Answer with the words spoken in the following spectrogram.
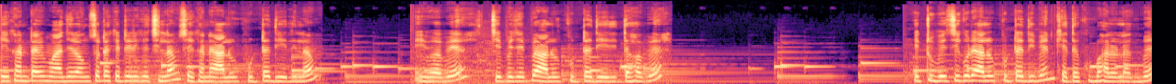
যেখানটা আমি মাঝের অংশটা কেটে রেখেছিলাম, সেখানে আলুর পুরটা দিয়ে দিলাম। এইভাবে চেপে চেপে আলুর পুরটা দিয়ে দিতে হবে। একটু বেশি করে আলুর পুরটা দিবেন, খেতে খুব ভালো লাগবে।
